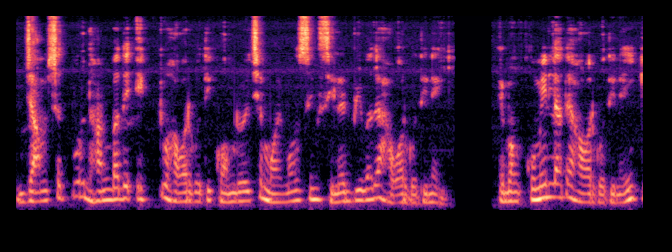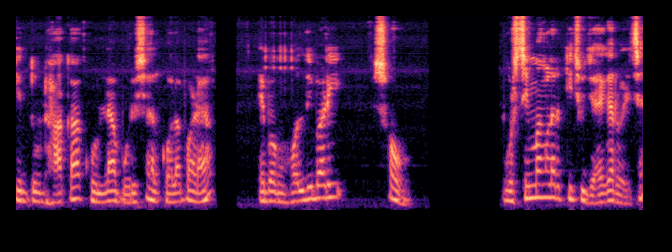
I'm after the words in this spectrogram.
জামশেদপুর ধানবাদে একটু হাওয়ার গতি কম রয়েছে ময়মনসিং সিলেট বিবাদে হাওয়ার গতি নেই এবং কুমিল্লাতে হাওয়ার গতি নেই, কিন্তু ঢাকা, খুলনা, বরিশাল, কলাপাড়া এবং হলদিবাড়ি সহ পশ্চিমবাংলার কিছু জায়গা রয়েছে।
